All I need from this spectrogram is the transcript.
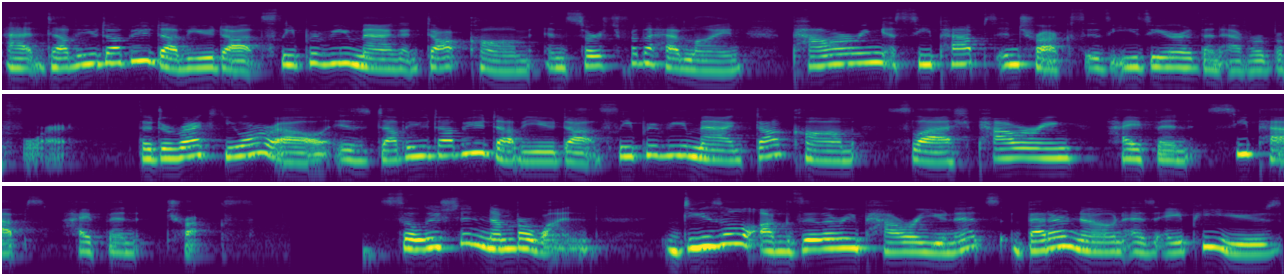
at www.sleepreviewmag.com and search for the headline Powering CPAPs in Trucks is Easier Than Ever Before. The direct URL is www.sleepreviewmag.com slash powering hyphen CPAPs hyphen trucks. Solution number one. Diesel auxiliary power units, better known as APUs,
